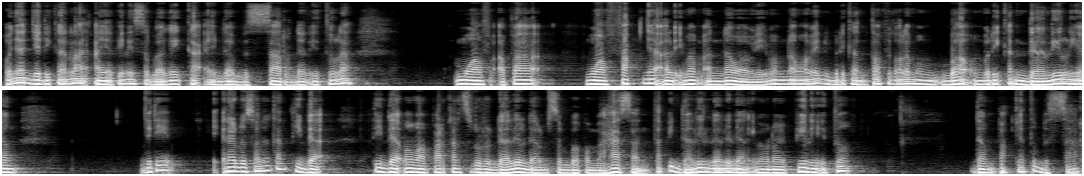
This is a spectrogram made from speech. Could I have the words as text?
pokoknya jadikanlah ayat ini sebagai kaidah besar dan itulah muaf apa muafaknya al Imam An Nawawi Imam Nawawi diberikan taufik oleh membawa memberikan dalil yang jadi Riyadus kan tidak tidak memaparkan seluruh dalil dalam sebuah pembahasan, tapi dalil-dalil yang Imam Nawawi pilih itu dampaknya tuh besar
